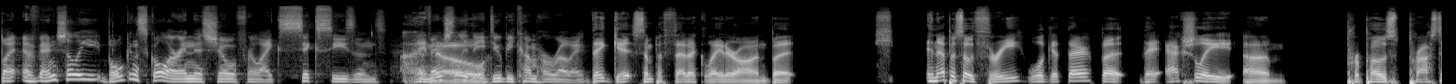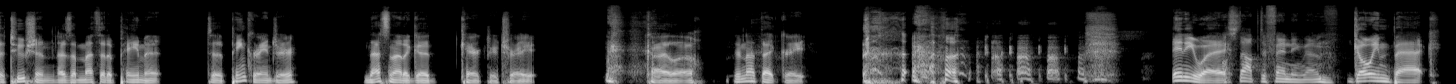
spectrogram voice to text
But eventually, Bulk and Skull are in this show for like six seasons. I eventually, know. they do become heroic. They get sympathetic later on, but he- in episode three, we'll get there, but they actually um, propose prostitution as a method of payment to Pink Ranger. And that's not a good character trait, Kylo. They're not that great. anyway, I'll stop defending them. going back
